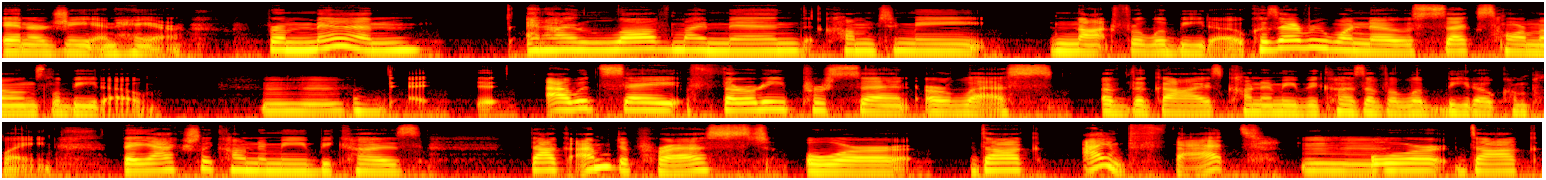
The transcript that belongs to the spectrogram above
energy, and hair. For men, and I love my men that come to me not for libido, because everyone knows sex hormones libido. I would say 30% or less of the guys come to me because of a libido complaint. They actually come to me because, Doc, I'm depressed, or Doc, I'm fat, or Doc,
